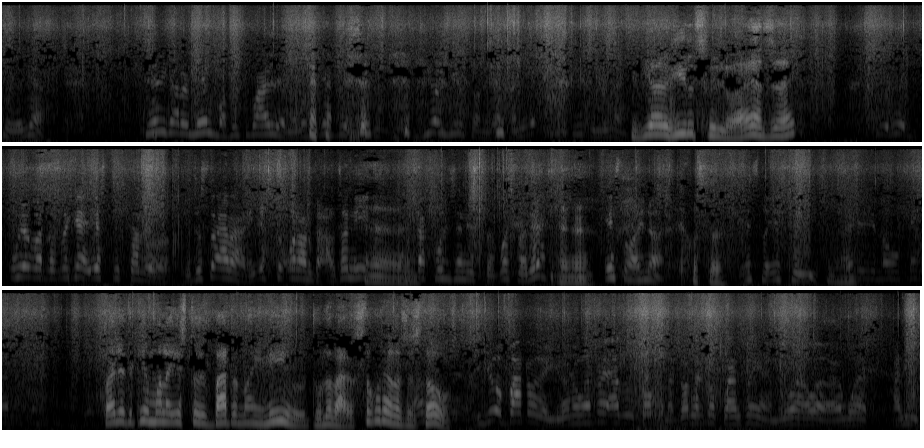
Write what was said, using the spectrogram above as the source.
के भयो त्यही कारण मेन भएको हिल है आज है। उयो गर्दा चाहिँ क्या यस्तो स्टाइल हो। जस्तो अब हामी यस्तो ओराउनु हाल्छ नि। खुट्टा पोजिसन यस्तो कस्तो अरे? यस्तो होइन। कस्तो? यस्तो यस्तो। तैँले त के मलाई यस्तो बाटो नहिँडी ठुलो भएको जस्तो कुरा गर्छस् त हौ। यो बाटो हिँड्नुमा चाहिँ अब सबभन्दा डरलाग्दो प्लान चाहिँ हाम्रो उहाँ उहाँ खालि छ।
